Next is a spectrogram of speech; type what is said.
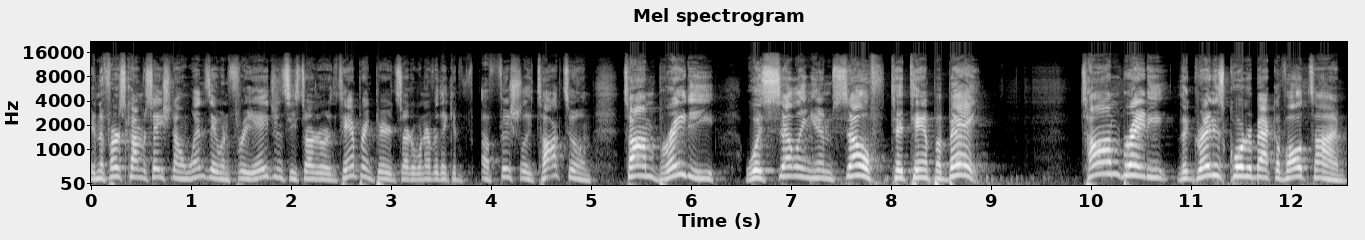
In the first conversation on Wednesday, when free agency started or the tampering period started, whenever they could officially talk to him, Tom Brady was selling himself to Tampa Bay. Tom Brady, the greatest quarterback of all time,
